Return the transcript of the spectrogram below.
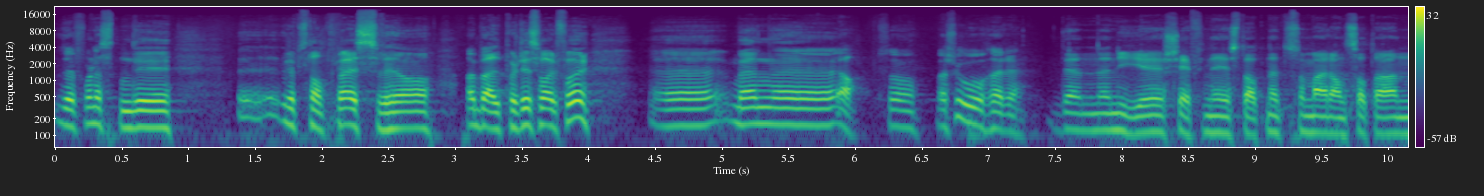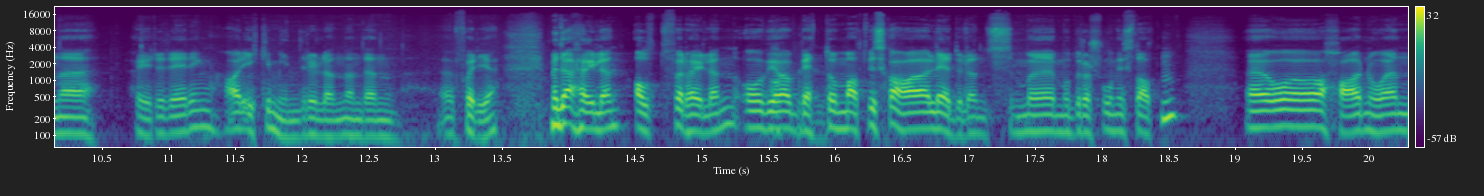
det får nesten de representantene representanter fra SV og Arbeiderpartiet svar for. Eh, men eh, ja, så vær så god, herre. Den nye sjefen i Statnett som er ansatt av en høyreregjering, har ikke mindre lønn enn den forrige. Men det er høy lønn, altfor høy lønn. Og vi har bedt om at vi skal ha lederlønnsmoderasjon i staten. Eh, og har nå en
